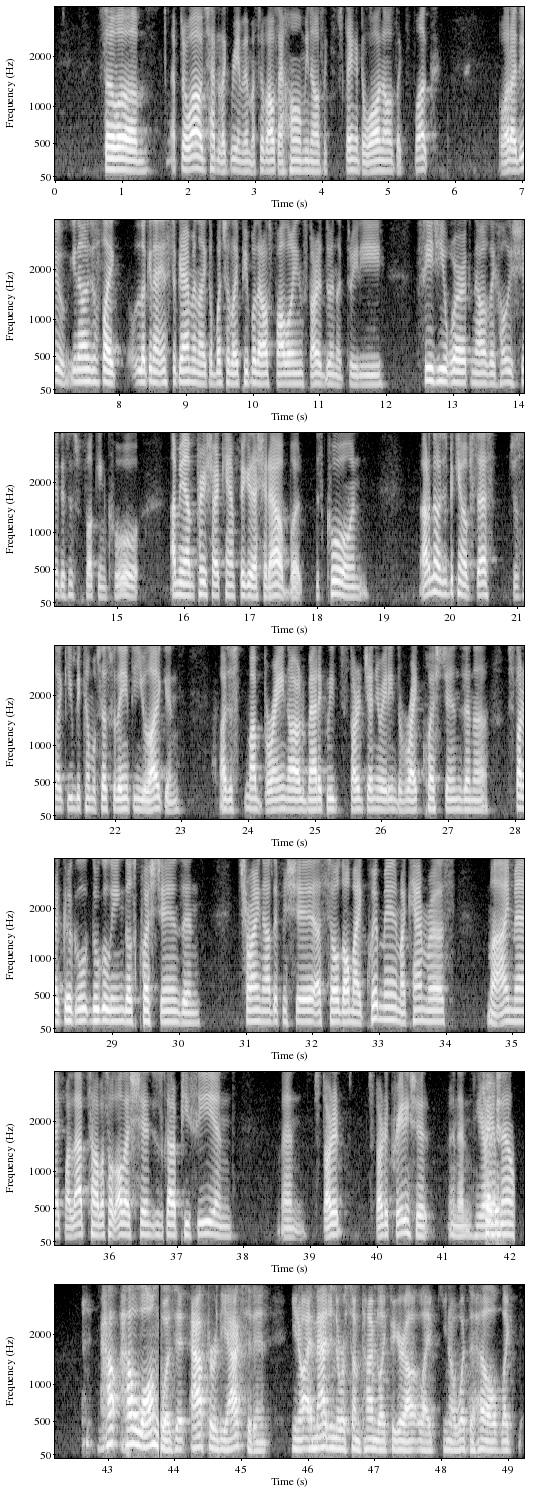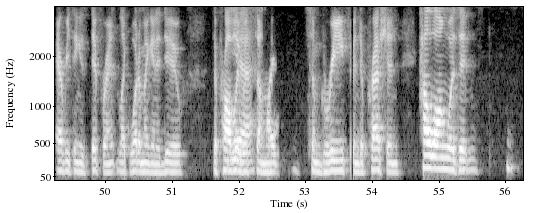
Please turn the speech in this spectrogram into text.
So um, after a while, I just had to like reinvent myself. I was at home, you know, I was like staring at the wall, and I was like, "Fuck, what do I do?" You know, just like looking at Instagram and like a bunch of like people that I was following started doing like 3D CG work, and I was like, "Holy shit, this is fucking cool." I mean, I'm pretty sure I can't figure that shit out, but it's cool, and I don't know, I just became obsessed, just like you become obsessed with anything you like, and I just my brain automatically started generating the right questions, and uh, started Google googling those questions and trying out different shit. I sold all my equipment, my cameras, my iMac, my laptop. I sold all that shit and just got a PC and and started started creating shit. And then here I am now. how how long was it after the accident? You know, I imagine there was some time to like figure out like, you know, what the hell, like everything is different. Like, what am I going to do? There probably Yeah. was some like some grief and depression. How long was it Mhm.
